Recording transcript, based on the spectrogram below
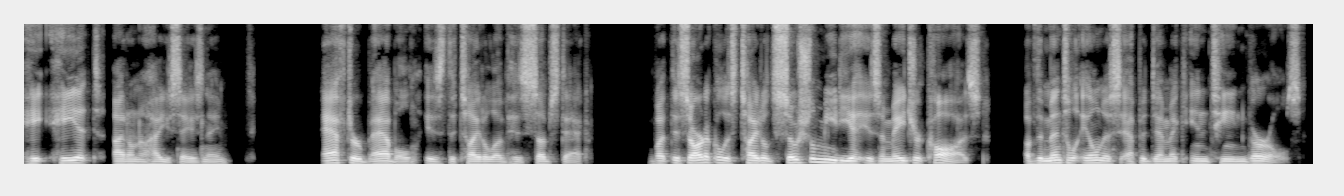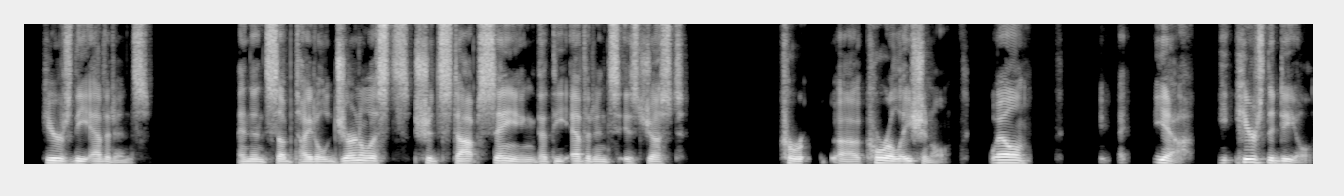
Hyatt, I don't know how you say his name. After Babel is the title of his Substack, but this article is titled "Social Media is a Major Cause of the Mental Illness Epidemic in Teen Girls." Here's the evidence. And then subtitled Journalists should stop saying that the evidence is just cor- uh, correlational. Well, yeah, here's the deal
